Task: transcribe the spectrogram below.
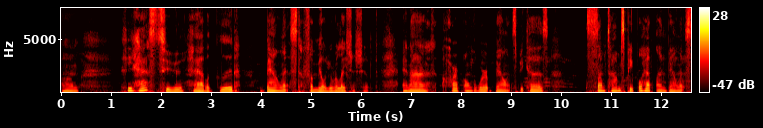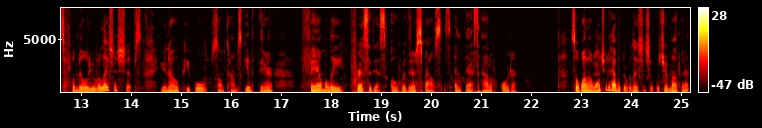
um he has to have a good balanced familial relationship and I harp on the word balance because sometimes people have unbalanced familial relationships. You know, people sometimes give their family precedence over their spouses, and that's out of order. So while I want you to have a good relationship with your mother,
